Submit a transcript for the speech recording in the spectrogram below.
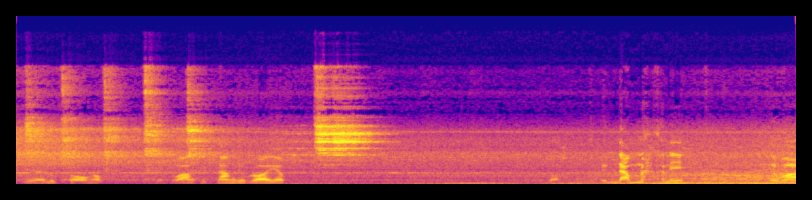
เคลียร์ลูกสองครับวางติดตั้งเรียบร้อยครับก็เป็นดำนะคันนี้ แต่ว่า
